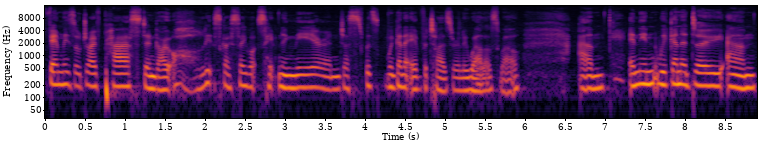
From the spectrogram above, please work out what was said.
families will drive past and go, oh, let's go see what's happening there, and just we're going to advertise really well as well. Um, and then we're going to do, um,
